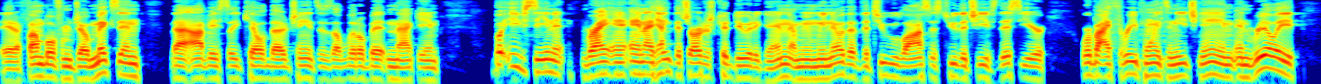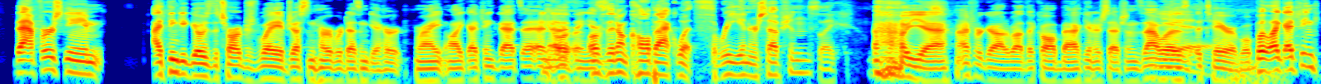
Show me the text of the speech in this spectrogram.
They had a fumble from Joe Mixon that obviously killed their chances a little bit in that game. But you've seen it, right? And, and I yep. think the Chargers could do it again. I mean, we know that the two losses to the Chiefs this year were by three points in each game. And really, that first game, I think it goes the Chargers' way if Justin Herbert doesn't get hurt, right? Like, I think that's another yeah, or, thing. Or if they don't call back, what, three interceptions? Like, oh, yeah. I forgot about the callback interceptions. That was yeah. terrible. But, like, I think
